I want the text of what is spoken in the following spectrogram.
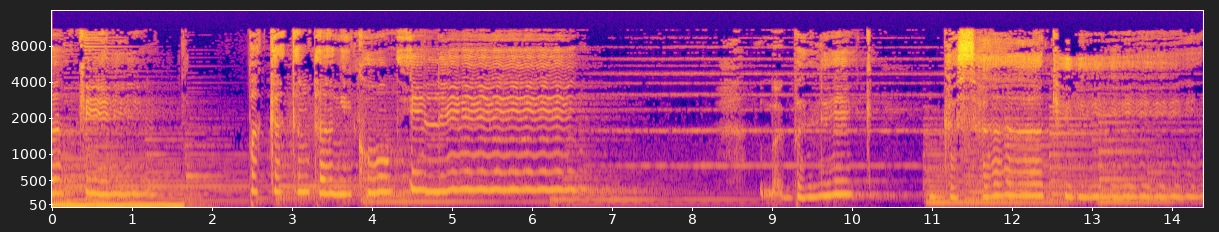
akin Pagkat ang tangi kong hiling Magbalik ka sa akin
